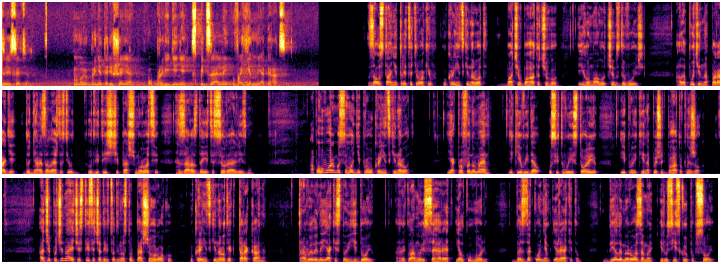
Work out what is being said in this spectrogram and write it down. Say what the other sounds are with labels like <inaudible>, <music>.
связи с этим мною принято решение о проведении специальной военной операции. За останні 30 років український народ бачив багато чого і його мало чим здивуєш. Але Путін на параді до Дня Незалежності у 2001 році зараз здається сюрреалізмом. А поговоримо сьогодні про український народ, як про феномен, який вийде у світову історію і про який напишуть багато книжок. Адже починаючи з 1991 року, український народ як таракана травили неякісною їдою, рекламою сигарет і алкоголю, беззаконням і рекетом, білими розами і російською попсою.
